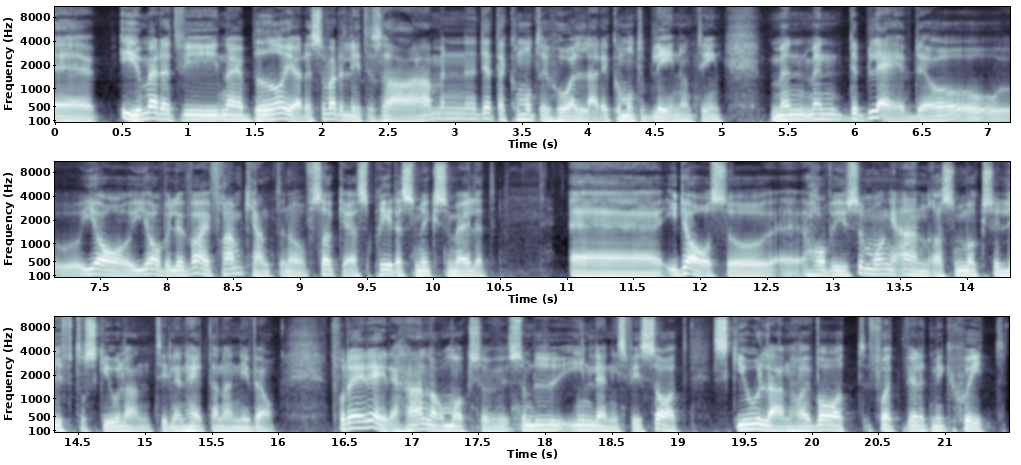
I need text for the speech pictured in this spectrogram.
Eh, I och med att vi, när jag började så var det lite så här, ah, men detta kommer inte hålla, det kommer inte bli någonting. Men, men det blev det och jag, jag ville vara i framkanten och försöka sprida så mycket som möjligt. Eh, idag så eh, har vi ju så många andra som också lyfter skolan till en helt annan nivå. För det är det det handlar om också. Som du inledningsvis sa, att skolan har ju varit, fått väldigt mycket skit,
